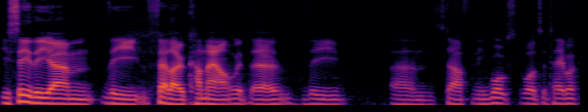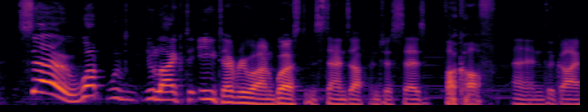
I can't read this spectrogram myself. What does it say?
You see the um the fellow come out with the the um stuff, and he walks towards the table. So, what would you like to eat, everyone? Worston stands up and just says, "Fuck off!" And the guy,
